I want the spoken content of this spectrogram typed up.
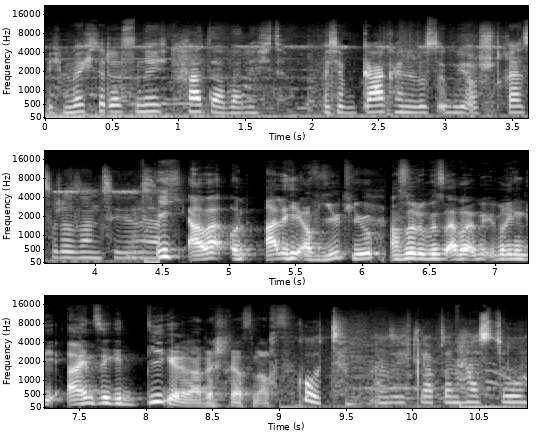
ich möchte das nicht. Hat er aber nicht. Ich habe gar keine Lust irgendwie auf Stress oder sonstiges. Ich aber und alle hier auf YouTube. Achso, du bist aber im Übrigen die Einzige, die gerade Stress macht. Gut, also ich glaube, dann hast du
